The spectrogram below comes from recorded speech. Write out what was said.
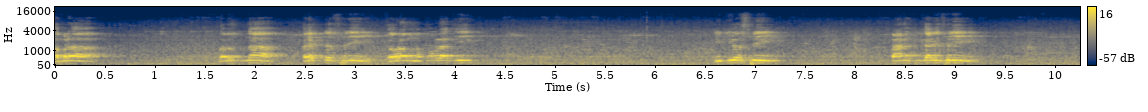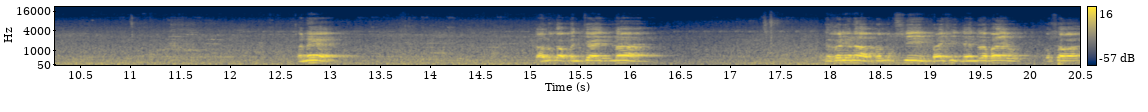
આપણા ભરૂચના કલેક્ટર શ્રી ગૌરવ મકવાડાજી ડીડીઓ શ્રી પ્રાણ અધિકારી શ્રી અને તાલુકા પંચાયતના ઝઘડિયાના પ્રમુખ શ્રી ભાઈ શ્રી જયેન્દ્રભાઈ વસાવા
